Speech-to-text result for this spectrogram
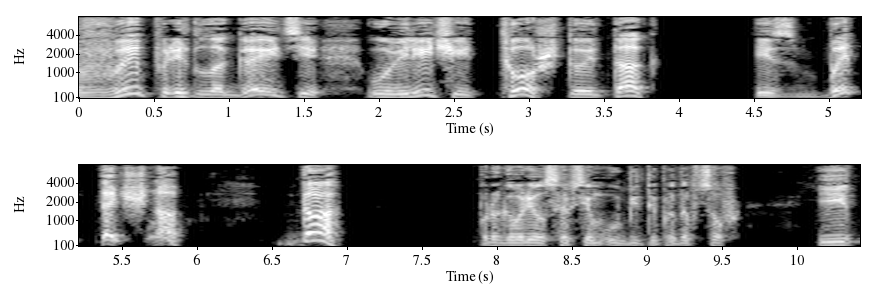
Вы предлагаете увеличить то, что и так избыточно? — Да, — проговорил совсем убитый продавцов. И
